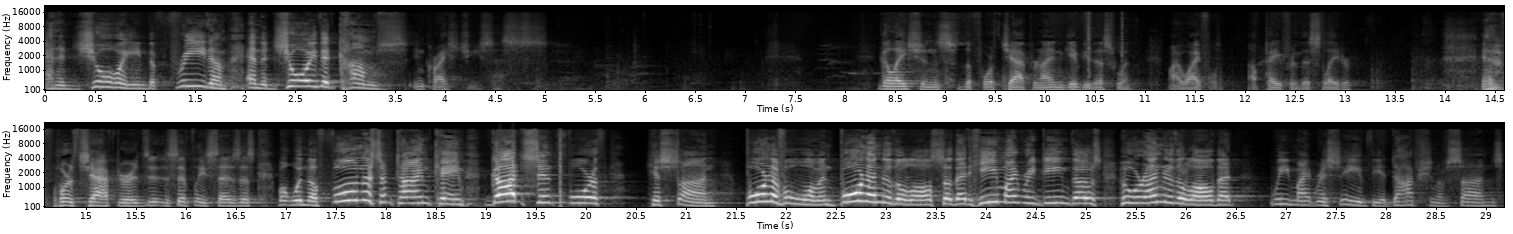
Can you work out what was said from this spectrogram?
and enjoying the freedom and the joy that comes in Christ Jesus. Galatians, the fourth chapter, and I didn't give you this one. My wife will, I'll pay for this later. In the fourth chapter, it simply says this But when the fullness of time came, God sent forth his Son born of a woman, born under the law, so that he might redeem those who were under the law, that we might receive the adoption of sons.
